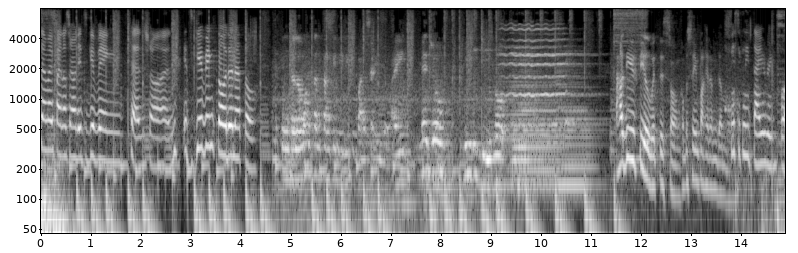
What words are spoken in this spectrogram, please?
semifinals round, it's giving tension. It's giving todo na to. Itong dalawang kantang pinili ko para sa inyo ay medyo hindi biro. How do you feel with this song? Kamusta yung pakiramdam mo? Physically tiring po.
